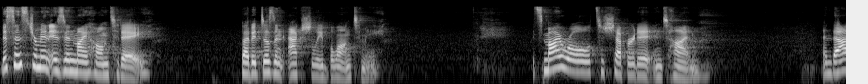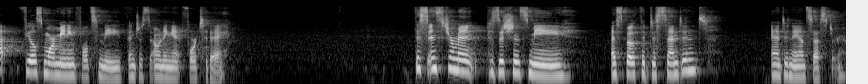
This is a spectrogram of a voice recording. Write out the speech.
This instrument is in my home today, but it doesn't actually belong to me. It's my role to shepherd it in time. And that feels more meaningful to me than just owning it for today. This instrument positions me as both a descendant and an ancestor.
